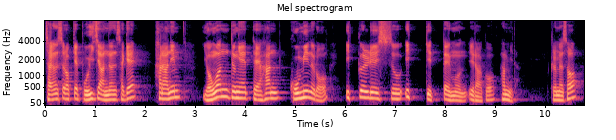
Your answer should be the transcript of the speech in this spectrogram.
자연스럽게 보이지 않는 세계, 하나님, 영원 등에 대한 고민으로 이끌릴 수 있기 때문이라고 합니다. 그러면서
